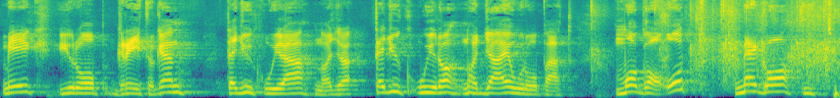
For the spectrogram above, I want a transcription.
Make Europe Great Again, tegyük újra, nagyra, tegyük újra nagyjá Európát. Maga ott, meg a itt.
